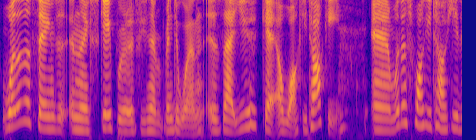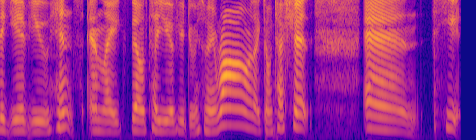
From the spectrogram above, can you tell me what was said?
one of the things in the escape room, if you've never been to one, is that you get a walkie talkie. And with this walkie talkie, they give you hints and like they'll tell you if you're doing something wrong or like don't touch it. And he,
